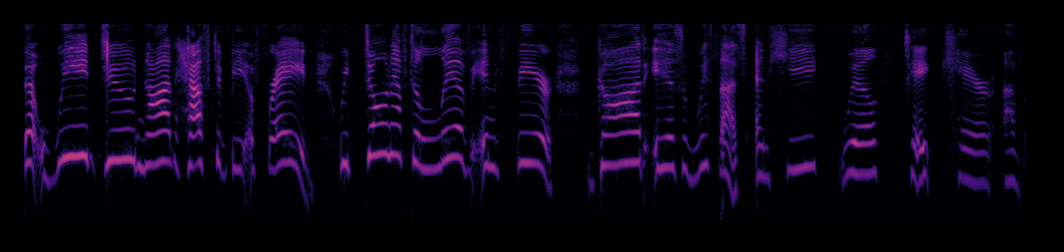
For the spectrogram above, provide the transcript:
that we do not have to be afraid. We don't have to live in fear. God is with us and He will take care of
